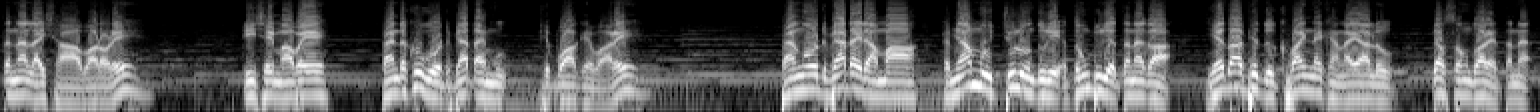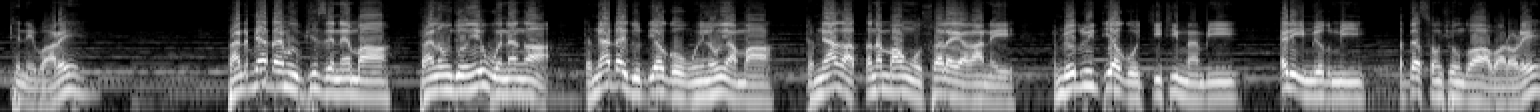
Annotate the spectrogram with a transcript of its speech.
တနက်လိုက်ရှာပါတော့တယ်။ဒီချိန်မှာပဲဗန်တစ်ခုကိုဓမြတိုက်မှုဖြစ်ပွားခဲ့ပါတယ်။ဗန်ကိုဓမြတိုက်တာမှာဓမြမှုကျူးလွန်သူတွေအုံပြုတဲ့တနက်ကရဲသားဖြစ်သူခပိုက်နိုင်ခံလိုက်ရလို့ပျောက်ဆုံးသွားတဲ့တနက်ဖြစ်နေပါတယ်။ဗန်ဓမြတိုက်မှုဖြစ်စဉ်ထဲမှာဗန်လုံကြုံရေးဝန်ထမ်းကဓမြတိုက်သူတယောက်ကိုဝင်လုံးရမှာဓမြကတနက်မောင်းကိုဆွဲလိုက်ရကနေအမျိုးသမီးတယောက်ကိုကြည်ထိမှန်ပြီး အဲ့ဒီအမျိုးသမီးအသက်ဆုံးရှုံးသွားပါတော့တယ်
